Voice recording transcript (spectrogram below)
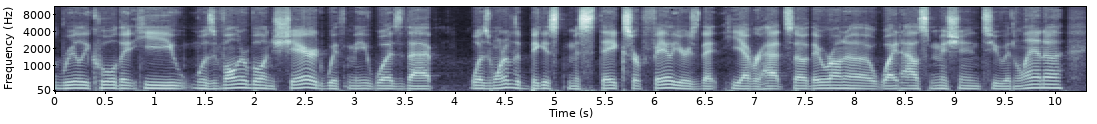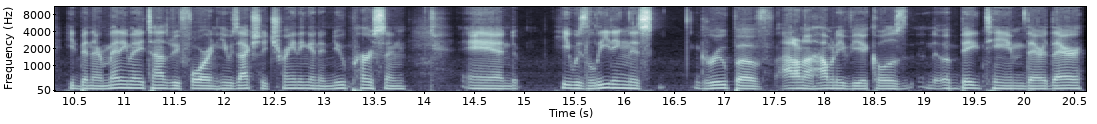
really cool that he was vulnerable and shared with me was that was one of the biggest mistakes or failures that he ever had. So they were on a White House mission to Atlanta. He'd been there many, many times before, and he was actually training in a new person. And he was leading this group of I don't know how many vehicles, a big team. They're there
